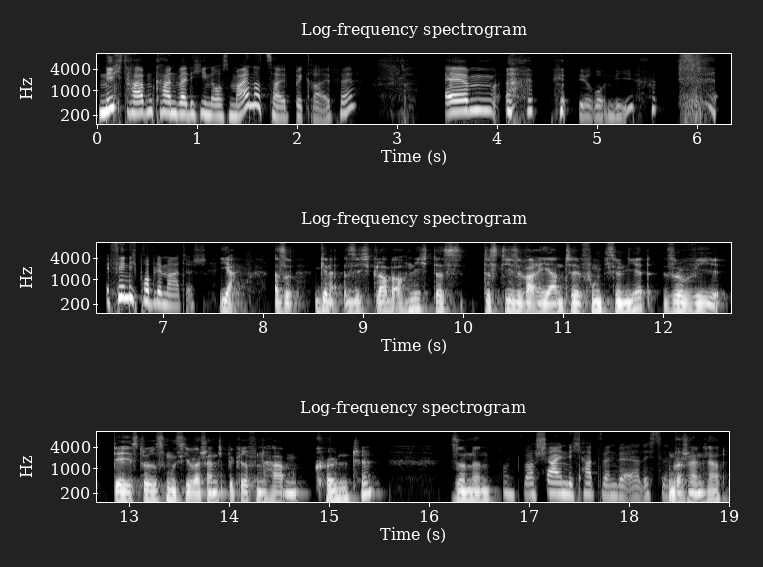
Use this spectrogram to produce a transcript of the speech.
nicht haben kann, weil ich ihn aus meiner Zeit begreife. Ähm, Ironie. Finde ich problematisch. Ja, also, genau, also ich glaube auch nicht, dass, dass diese Variante funktioniert, so wie der Historismus sie wahrscheinlich begriffen haben könnte, sondern Und wahrscheinlich hat, wenn wir ehrlich sind. und wahrscheinlich hat.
